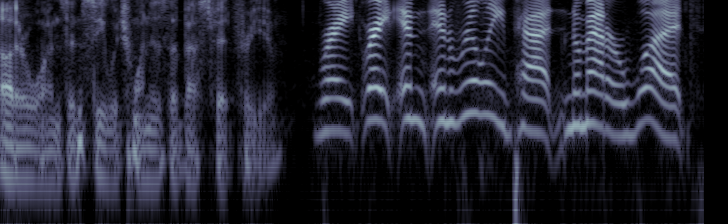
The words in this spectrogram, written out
other ones and see which one is the best fit for you. Right, right. And and really, Pat, no matter what,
